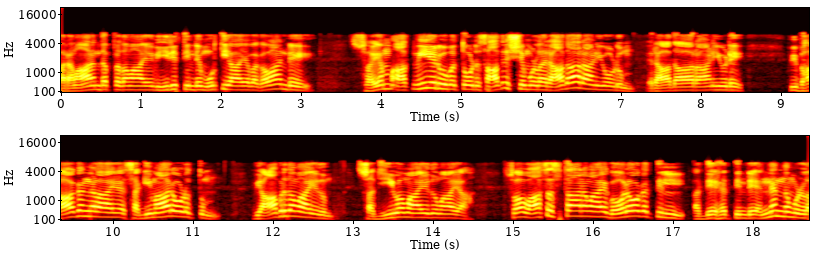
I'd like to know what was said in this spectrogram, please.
പരമാനന്ദപ്രദമായ വീര്യത്തിന്റെ മൂർത്തിയായ ഭഗവാന്റെ സ്വയം ആത്മീയ രൂപത്തോട് സാദൃശ്യമുള്ള രാധാറാണിയോടും രാധാറാണിയുടെ വിഭാഗങ്ങളായ സഖിമാരോടൊത്തും വ്യാപൃതമായതും സജീവമായതുമായ സ്വവാസസ്ഥാനമായ ഗോലോകത്തിൽ അദ്ദേഹത്തിന്റെ എന്നെന്നുമുള്ള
